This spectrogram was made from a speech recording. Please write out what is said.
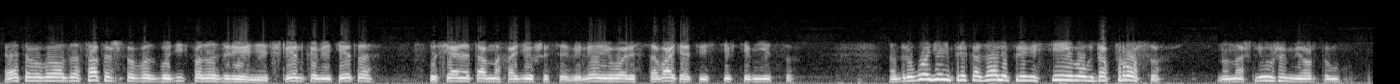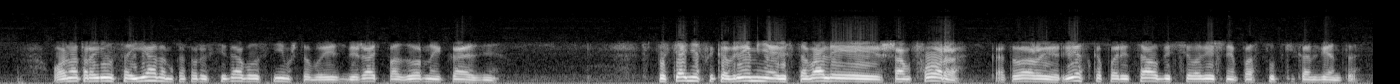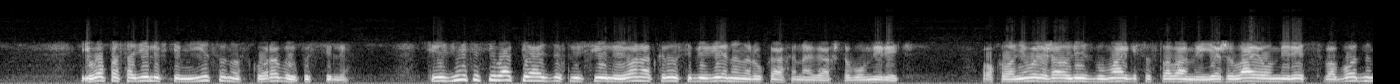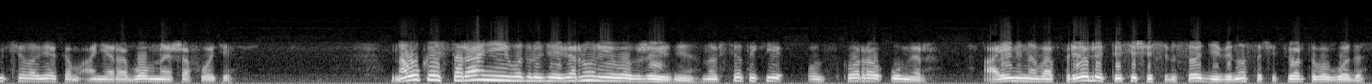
Этого было достаточно, чтобы возбудить подозрение. Член комитета, случайно там находившийся, велел его арестовать и отвезти в темницу. На другой день приказали привести его к допросу, но нашли уже мертвым. Он отравился ядом, который всегда был с ним, чтобы избежать позорной казни. Спустя несколько времени арестовали Шамфора, который резко порицал бесчеловечные поступки конвента. Его посадили в темницу, но скоро выпустили. Через месяц его опять заключили, и он открыл себе вены на руках и ногах, чтобы умереть. Около него лежал лист бумаги со словами «Я желаю умереть свободным человеком, а не рабом на эшафоте». Наука и старания его друзей вернули его к жизни, но все-таки он скоро умер, а именно в апреле 1794 года.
